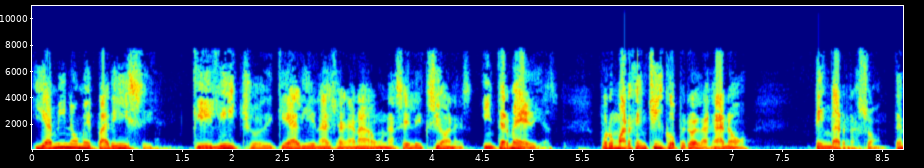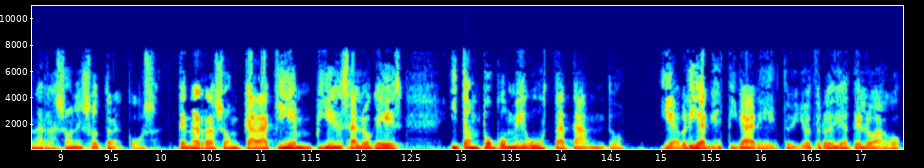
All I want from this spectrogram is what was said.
y a mí no me parece que el hecho de que alguien haya ganado unas elecciones intermedias, por un margen chico, pero las ganó, tenga razón. Tener razón es otra cosa. Tener razón cada quien piensa lo que es, y tampoco me gusta tanto y habría que estirar esto, y otro día te lo hago,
